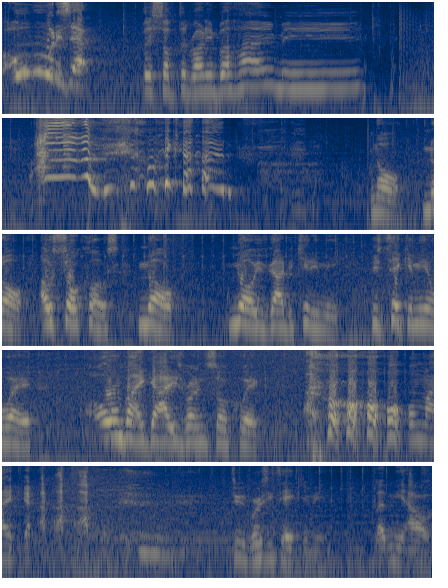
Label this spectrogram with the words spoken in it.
Oh, what is that? There's something running behind me. Ah! oh my god. No, no. I was so close. No. No, you've got to be kidding me. He's taking me away. Oh my god, he's running so quick. Oh my god. Dude, where's he taking me? Let me out.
